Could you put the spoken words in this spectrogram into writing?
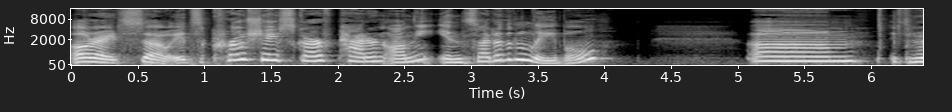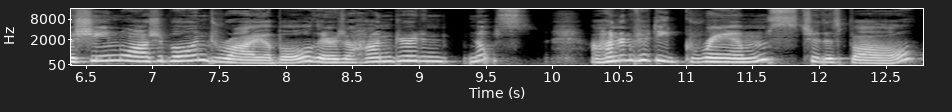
All right, so it's a crochet scarf pattern on the inside of the label. Um, it's machine washable and dryable. There's a hundred and nope, 150 grams to this ball.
